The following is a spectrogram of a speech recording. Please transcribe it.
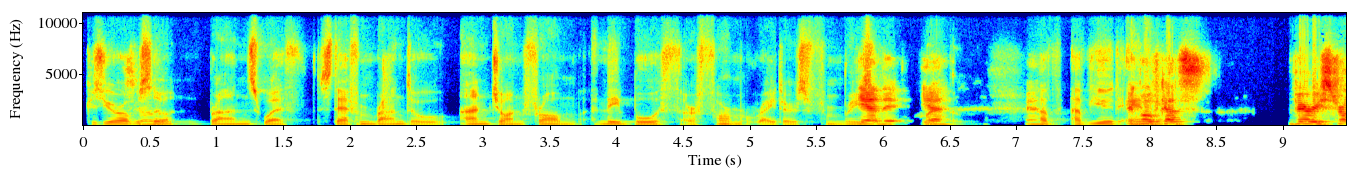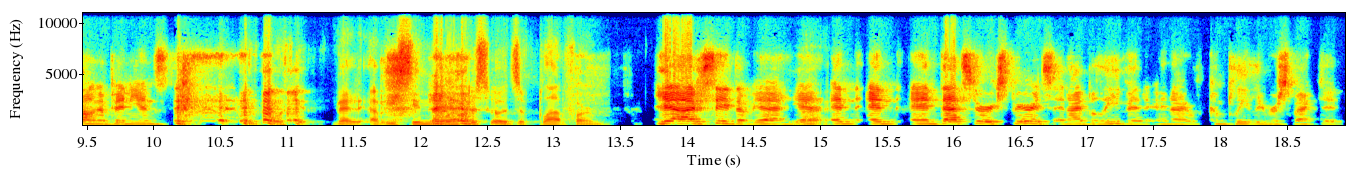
Because you're obviously so, on brands with Stefan Brando and John From, and they both are former writers from Razor. Yeah, they, yeah, yeah. Have Have you? They both got very strong opinions. have you seen the episodes of Platform? Yeah, I've seen them. Yeah, yeah, yeah, and and and that's their experience, and I believe it, and I completely respect it.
